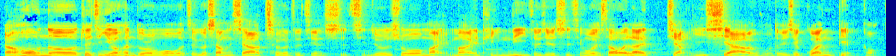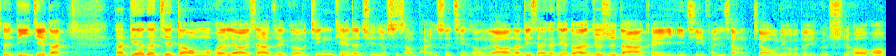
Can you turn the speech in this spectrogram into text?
然后呢，最近有很多人问我这个上下车这件事情，就是说买卖停利这件事情，我也稍微来讲一下我的一些观点哦。这是第一阶段，那第二个阶段我们会聊一下这个今天的全球市场盘势，轻松聊。那第三个阶段就是大家可以一起分享交流的一个时候哈。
